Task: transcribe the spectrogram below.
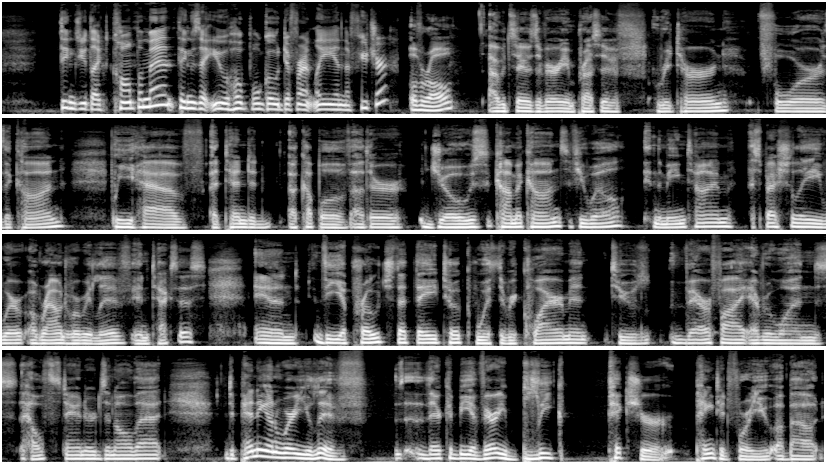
things you'd like to compliment, things that you hope will go differently in the future. Overall, I would say it was a very impressive return for the con. We have attended a couple of other Joe's Comic Cons, if you will, in the meantime, especially where around where we live in Texas. And the approach that they took with the requirement to verify everyone's health standards and all that, depending on where you live, there could be a very bleak picture painted for you about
